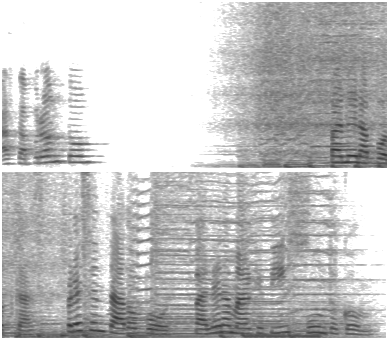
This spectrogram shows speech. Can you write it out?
Hasta pronto. Panera Podcast, presentado por paneramarketing.com.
